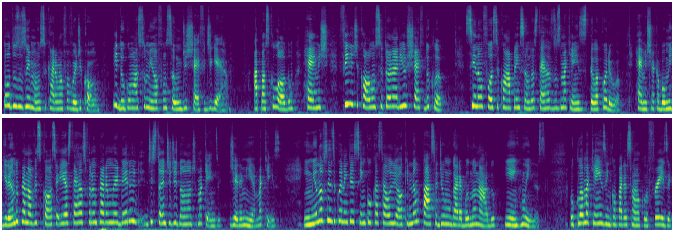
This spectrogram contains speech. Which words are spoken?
todos os irmãos ficaram a favor de Colin, e Dougal assumiu a função de chefe de guerra. Após Culloden, Hamish, filho de Colin, se tornaria o chefe do clã, se não fosse com a apreensão das terras dos Mackenzies pela coroa. Hamish acabou migrando para Nova Escócia e as terras foram para um herdeiro distante de Donald Mackenzie, Jeremiah Mackenzie. Em 1945, o Castelo Lyock não passa de um lugar abandonado e em ruínas. O clã Mackenzie, em comparação ao clã Fraser,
